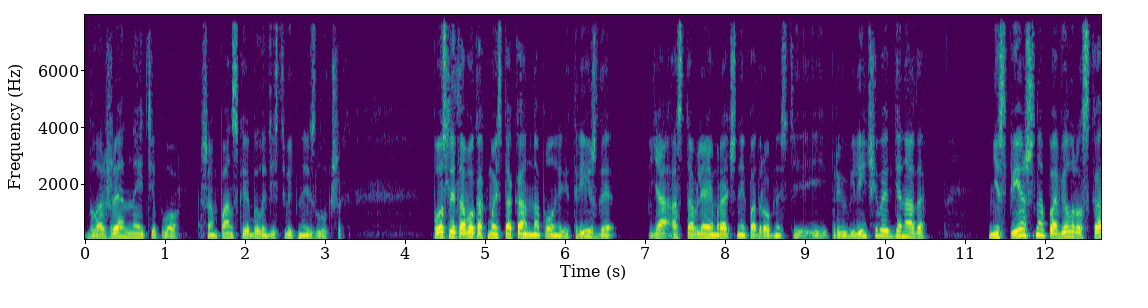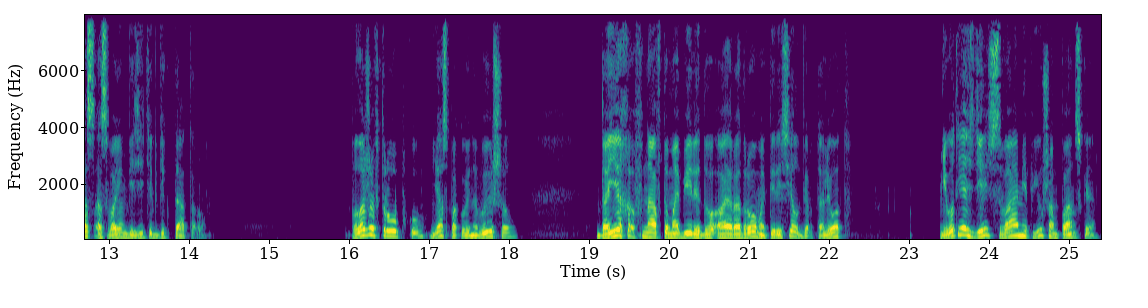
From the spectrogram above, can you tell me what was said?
блаженное тепло. Шампанское было действительно из лучших. После того, как мой стакан наполнили трижды, я, оставляя мрачные подробности и преувеличивая где надо, — неспешно повел рассказ о своем визите к диктатору. Положив трубку, я спокойно вышел. Доехав на автомобиле до аэродрома, пересел в вертолет. И вот я здесь с вами пью шампанское.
